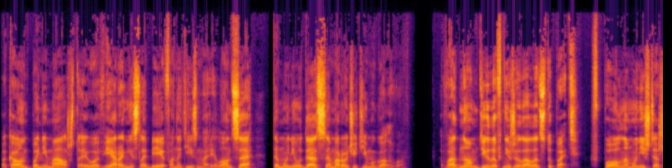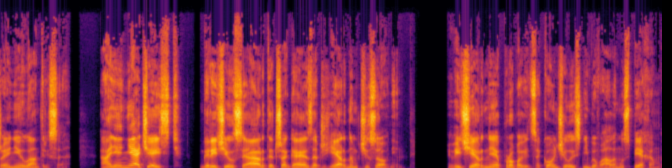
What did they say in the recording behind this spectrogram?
Пока он понимал, что его вера не слабее фанатизма Орелонца, тому не удастся морочить ему голову. В одном Дилов не желал отступать – в полном уничтожении Лантриса. «Они нечисть!» Горячился Артед, шагая за Джьерном к часовне. Вечерняя проповедь закончилась небывалым успехом.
